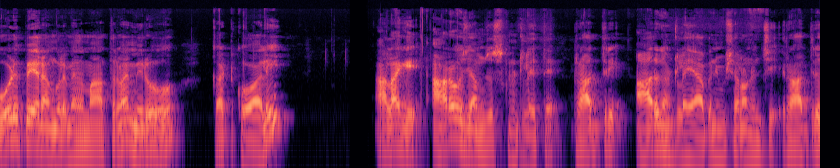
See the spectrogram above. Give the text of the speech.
ఓడిపోయే రంగుల మీద మాత్రమే మీరు కట్టుకోవాలి. అలాగే ఆరవ జామ్ చూసుకున్నట్లయితే రాత్రి ఆరు గంటల యాభై నిమిషాల నుంచి రాత్రి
